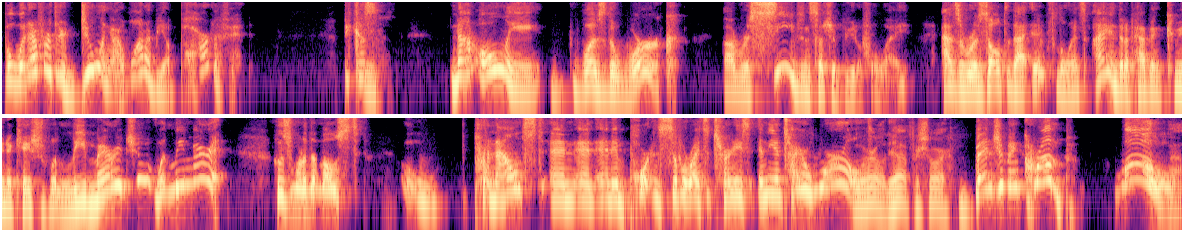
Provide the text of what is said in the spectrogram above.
But whatever they're doing, I want to be a part of it because mm. Not only was the work uh, received in such a beautiful way, as a result of that influence, I ended up having communications with Lee Merritt, with Lee Merritt, who's one of the most uh, pronounced and, and, and important civil rights attorneys in the entire world. World, yeah, for sure. Benjamin Crump. Whoa. Wow.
